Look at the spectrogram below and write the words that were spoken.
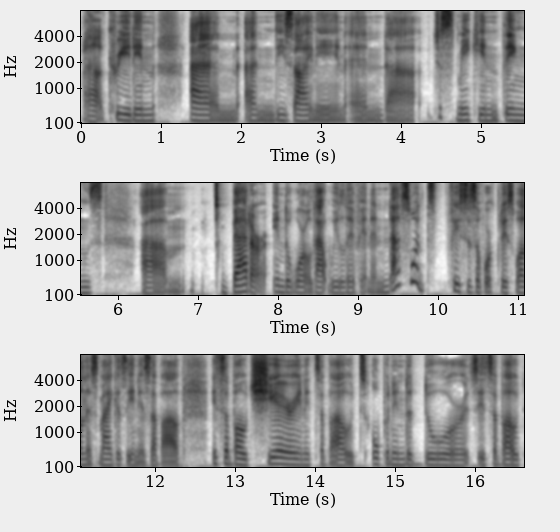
Uh, creating and and designing and uh, just making things um, better in the world that we live in. And that's what Faces of Workplace Wellness magazine is about. It's about sharing, it's about opening the doors, it's about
